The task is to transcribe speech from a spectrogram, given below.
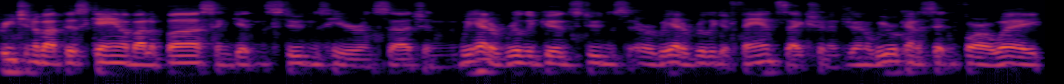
preaching about this game about a bus and getting students here and such. And we had a really good students, or we had a really good fan section in general. We were kind of sitting far away.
